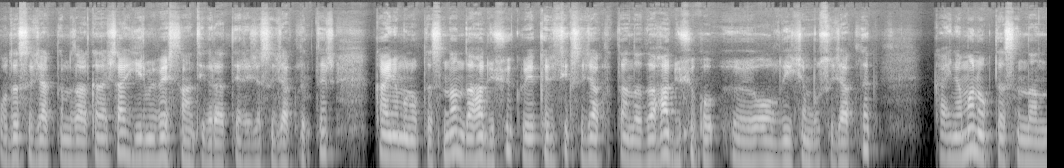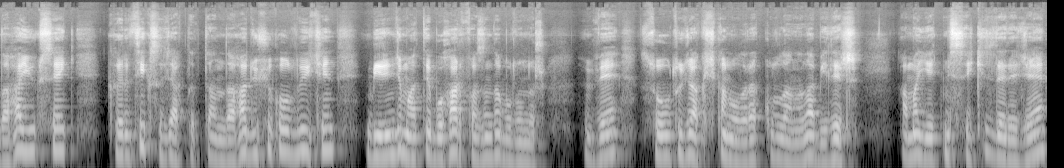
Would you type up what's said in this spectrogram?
Oda sıcaklığımız arkadaşlar 25 santigrat derece sıcaklıktır. Kaynama noktasından daha düşük ve kritik sıcaklıktan da daha düşük e, olduğu için bu sıcaklık kaynama noktasından daha yüksek, kritik sıcaklıktan daha düşük olduğu için birinci madde buhar fazında bulunur ve soğutucu akışkan olarak kullanılabilir. Ama 78 derece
